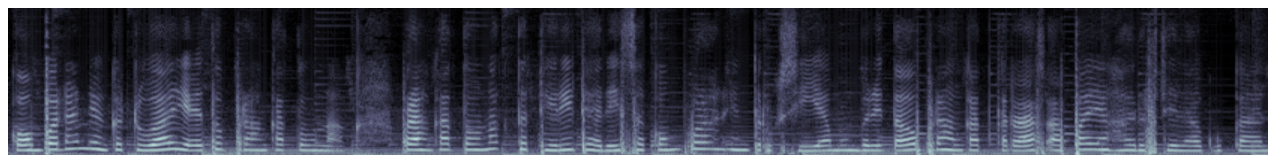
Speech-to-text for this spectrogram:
Komponen yang kedua yaitu perangkat lunak. Perangkat lunak terdiri dari sekumpulan instruksi yang memberitahu perangkat keras apa yang harus dilakukan.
